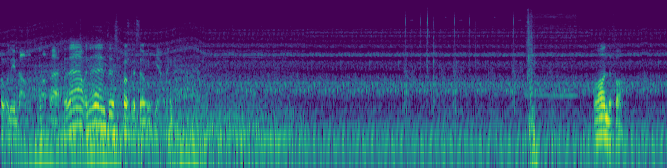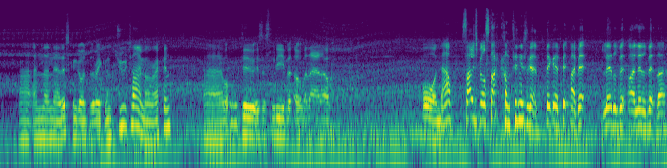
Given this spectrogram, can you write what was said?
But we'll leave that there for now, and then just poke this over here, I think. Wonderful. Uh, and then uh, this can go into the rake in due time, I reckon. Uh, what we'll do is just leave it over there, though. For now, silage bale stack continues to get bigger bit by bit, little bit by little bit there.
